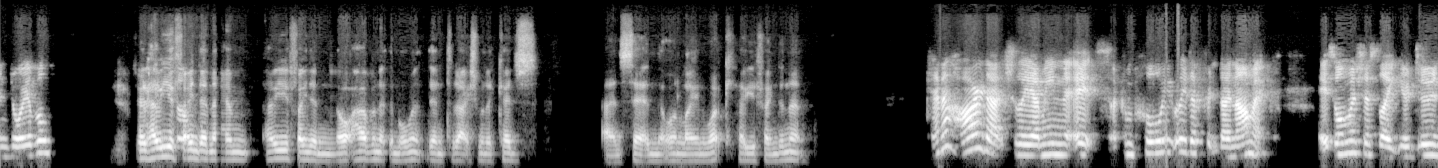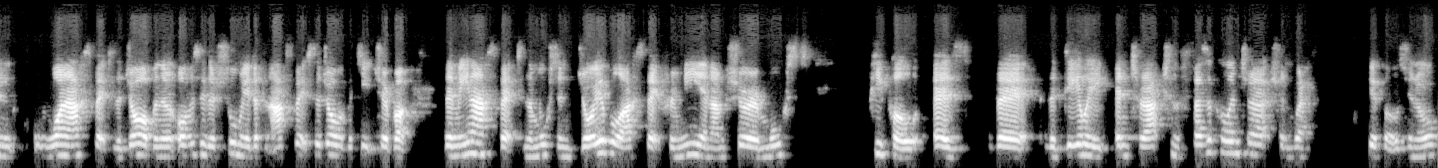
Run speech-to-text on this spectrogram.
enjoyable. Yeah. So how are you So- finding um, how are you finding not having at the moment the interaction with the kids and setting the online work? How are you finding it? Kind of hard actually. I mean, it's a completely different dynamic. It's almost just like you're doing one aspect of the job, and there, obviously there's so many different aspects of the job of a teacher, but the main aspect and the most enjoyable aspect for me, and I'm sure most people, is the the daily interaction, the physical interaction with pupils. You know,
